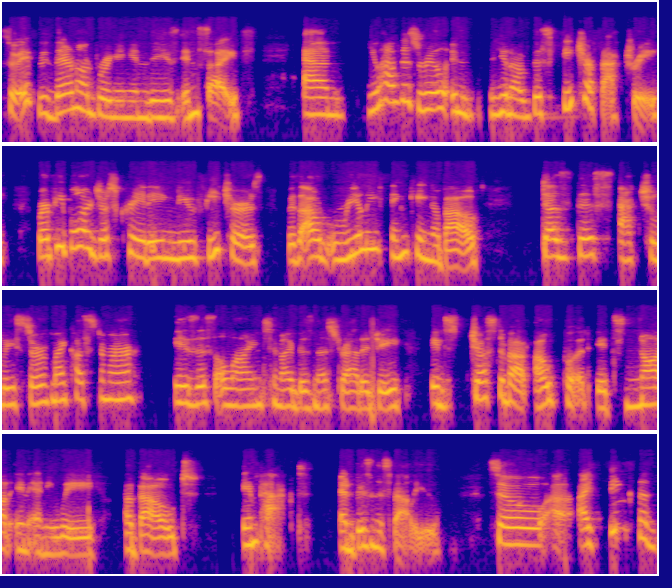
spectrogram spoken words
So if they're not bringing in these insights, and you have this real, in, you know, this feature factory where people are just creating new features without really thinking about does this actually serve my customer? Is this aligned to my business strategy? It's just about output. It's not in any way about impact and business value. So uh, I think that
